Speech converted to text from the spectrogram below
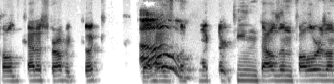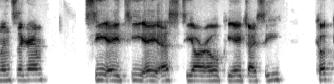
called Catastrophic Cook that Oh. has like thirteen thousand followers on Instagram. C A T A S T R O P H I C Cook.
